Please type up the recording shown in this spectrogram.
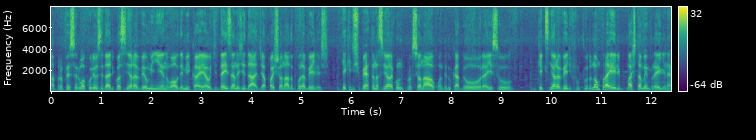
A professora, uma curiosidade. Quando a senhora vê o menino, o Aldemir Cael, de 10 anos de idade, apaixonado por abelhas, o que, é que desperta na senhora como profissional, quanto educadora? Isso, o que, é que a senhora vê de futuro? Não para ele, mas também para ele, né?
